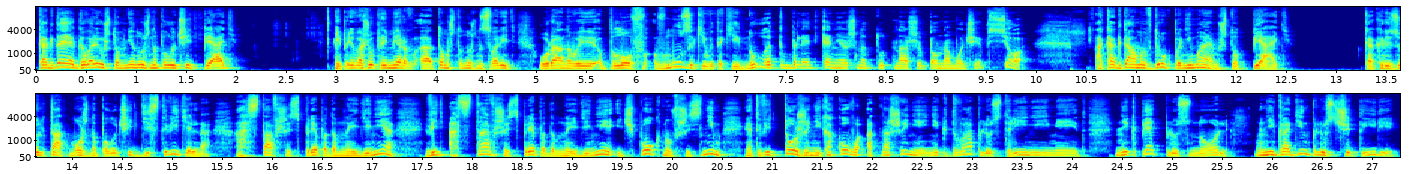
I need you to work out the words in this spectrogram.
когда я говорю, что мне нужно получить 5, и привожу пример о том, что нужно сварить урановый плов в музыке, вы такие, ну это, блядь, конечно, тут наши полномочия, все. А когда мы вдруг понимаем, что 5 как результат можно получить действительно, оставшись с преподом наедине, ведь оставшись с преподом наедине и чпокнувшись с ним, это ведь тоже никакого отношения ни к 2 плюс 3 не имеет, ни к 5 плюс 0, ни к 1 плюс 4.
